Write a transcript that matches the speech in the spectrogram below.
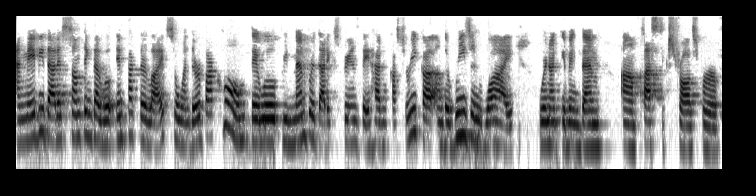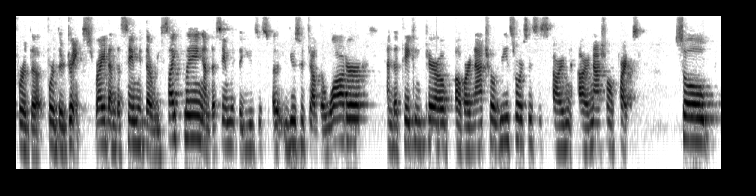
And maybe that is something that will impact their lives. So when they're back home, they will remember that experience they had in Costa Rica and the reason why we're not giving them um, plastic straws for, for the for their drinks, right? And the same with the recycling, and the same with the uses, uh, usage of the water, and the taking care of, of our natural resources, our our national parks. So,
